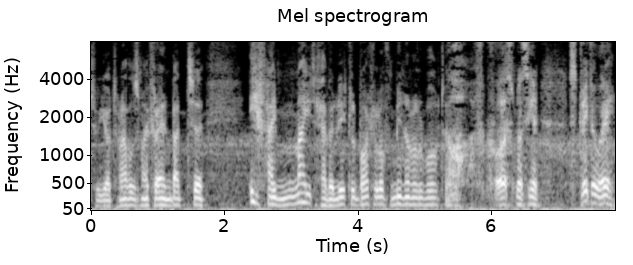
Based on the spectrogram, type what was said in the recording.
to your troubles, my friend, but uh, if I might have a little bottle of mineral water. Oh, of course, monsieur. Straight away.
